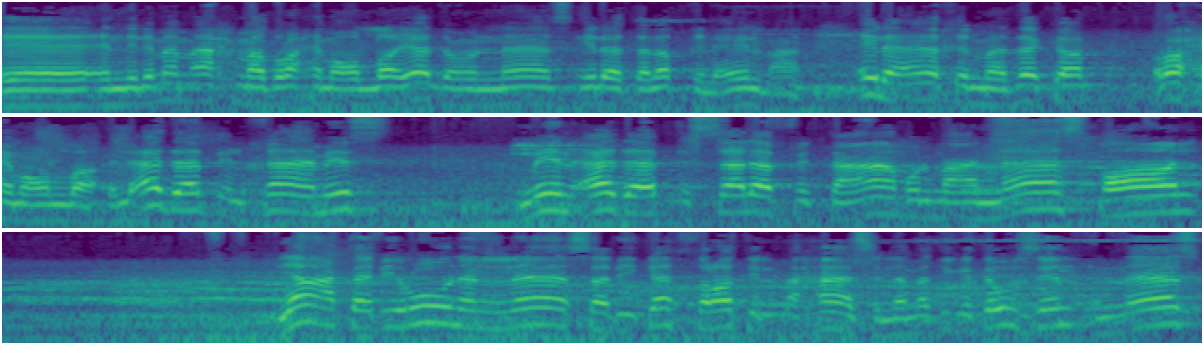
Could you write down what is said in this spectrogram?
آه أن الإمام أحمد رحمه الله يدعو الناس إلى تلقي العلم عنه. إلى آخر ما ذكر رحمه الله. الأدب الخامس من أدب السلف في التعامل مع الناس قال يعتبرون الناس بكثرة المحاسن. لما تيجي توزن الناس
